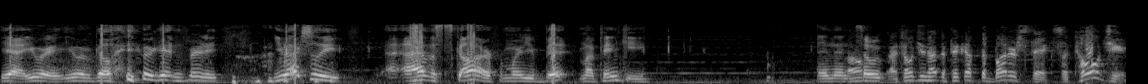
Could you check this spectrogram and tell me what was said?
Yeah, you were. You were going. You were getting pretty. You actually. I have a scar from where you bit my pinky. And then Well, so I told you not to pick up the butter sticks. I told you.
